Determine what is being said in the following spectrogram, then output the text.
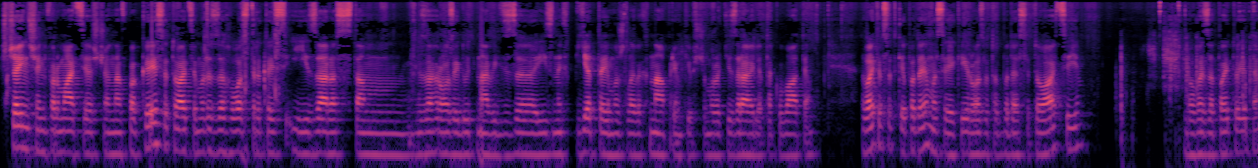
Ще інша інформація, що навпаки ситуація може загостритись, і зараз там загрози йдуть навіть з різних п'яти можливих напрямків, що можуть Ізраїль атакувати. Давайте все-таки подивимося, який розвиток буде ситуації. Бо ви запитуєте,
